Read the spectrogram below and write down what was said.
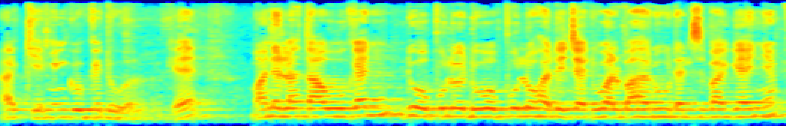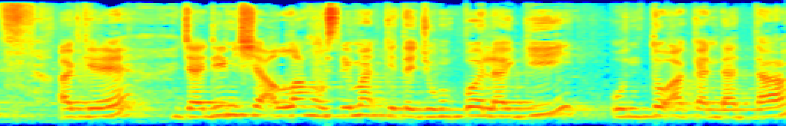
Okey minggu kedua. Okey. Manalah tahu kan 2020 ada jadual baru dan sebagainya. Okey. Jadi insya-Allah muslimat kita jumpa lagi untuk akan datang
